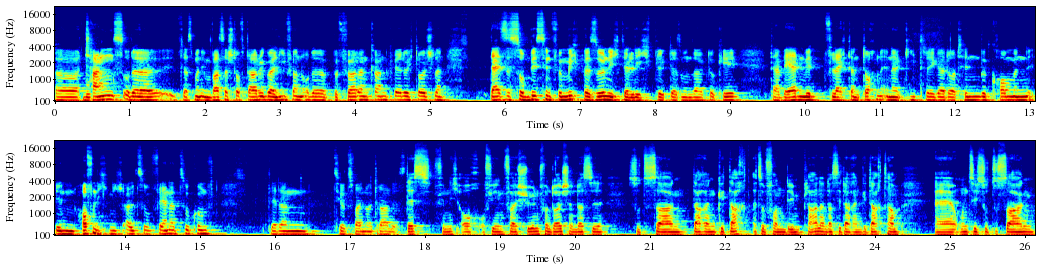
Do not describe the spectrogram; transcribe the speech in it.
Äh, Tanks oder dass man im Wasserstoff darüber liefern oder befördern kann, quer durch Deutschland. Da ist es so ein bisschen für mich persönlich der Lichtblick, dass man sagt, okay, da werden wir vielleicht dann doch einen Energieträger dorthin bekommen in hoffentlich nicht allzu ferner Zukunft. der dann CO2-neutral ist. Das finde ich auch auf jeden Fall schön von Deutschland, dass sie sozusagen daran gedacht, also von den Planern, dass sie daran gedacht haben äh, und sich sozusagen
